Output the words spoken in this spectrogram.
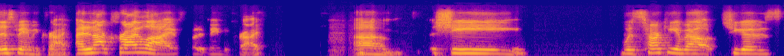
this made me cry. I did not cry live, but it made me cry. Um, she was talking about, she goes,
